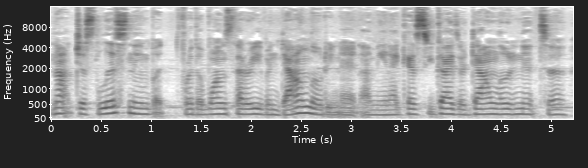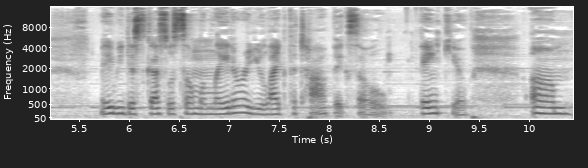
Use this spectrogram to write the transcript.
not just listening, but for the ones that are even downloading it. I mean, I guess you guys are downloading it to maybe discuss with someone later or you like the topic. So thank you. Um,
